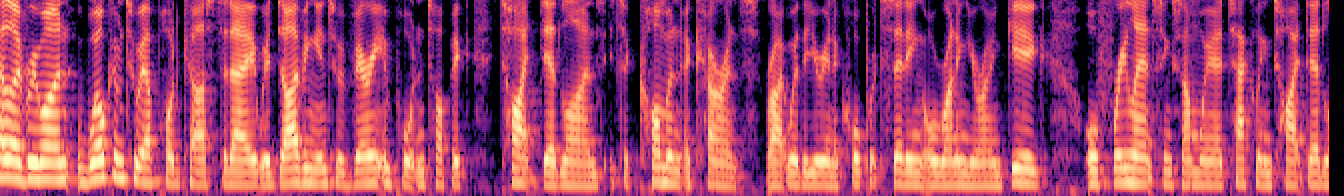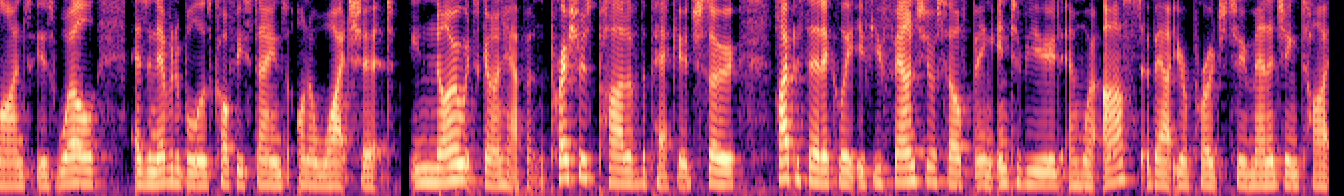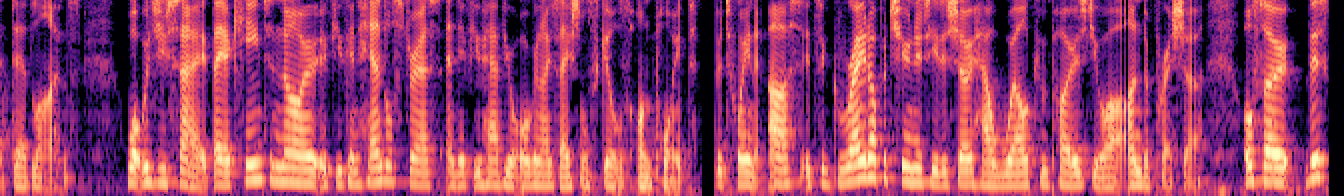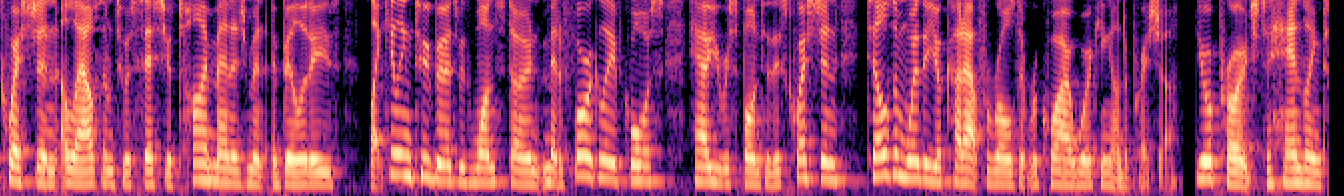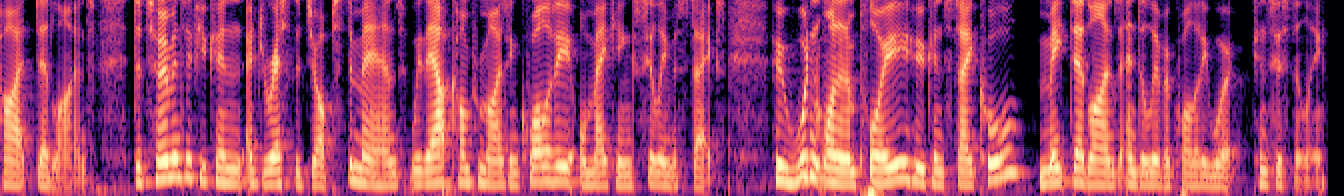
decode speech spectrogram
Hello, everyone. Welcome to our podcast today. We're diving into a very important topic tight deadlines. It's a common occurrence, right? Whether you're in a corporate setting or running your own gig or freelancing somewhere, tackling tight deadlines is well as inevitable as coffee stains on a white shirt. You know it's going to happen. Pressure is part of the package. So, hypothetically, if you found yourself being interviewed and were asked about your approach to managing tight deadlines, what would you say? They are keen to know if you can handle stress and if you have your organizational skills on point. Between us, it's a great opportunity to show how well composed you are under pressure. Also, this question allows them to assess your time management abilities like killing two birds with one stone, metaphorically, of course, how you respond to this question tells them whether you're cut out for roles that require working under pressure. Your approach to handling tight deadlines determines if you can address the job's demands without compromising quality or making silly mistakes. Who wouldn't want an employee who can stay cool, meet deadlines, and deliver quality work consistently?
